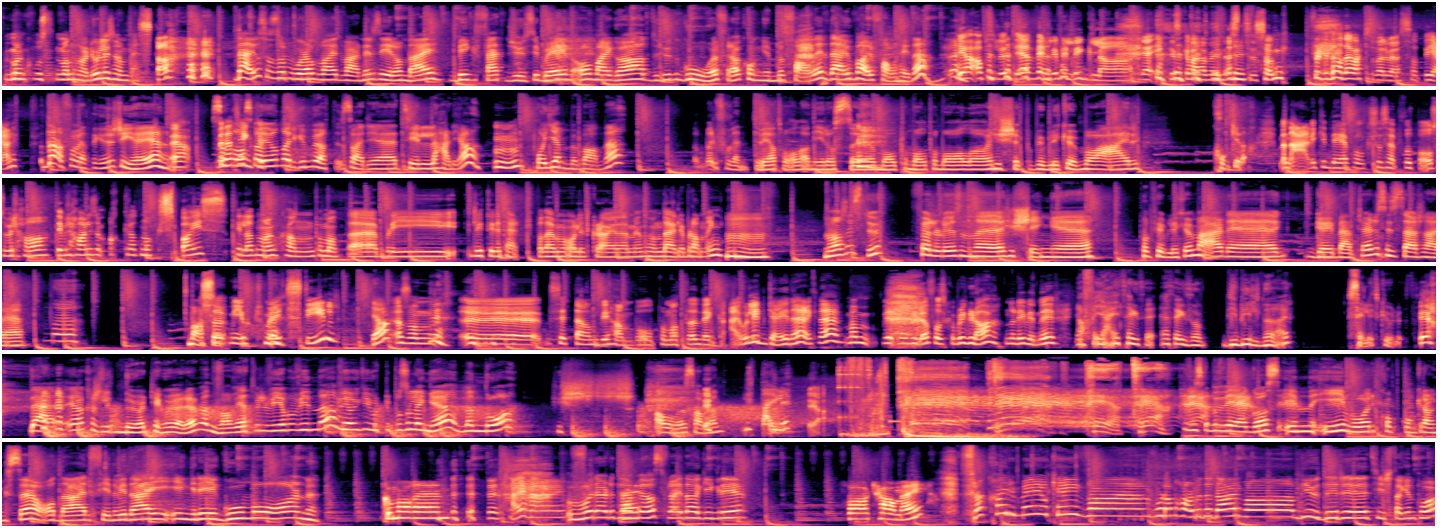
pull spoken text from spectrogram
Man, man har det jo liksom best da. Det er jo sånn som World Wide Werner sier om deg. Big fat juicy brain. Oh my god, hun gode fra Kongen befaler. Det er jo bare fallhøyde. Ja, absolutt. Jeg er veldig veldig glad jeg ikke skal være med i neste sesong. Fordi da hadde jeg vært så nervøs at det hjelper. Da er forventningene skyhøye. Ja. Så Men jeg nå tenker skal jo Norge møte Sverige til helga, mm, på hjemmebane. Da bare forventer vi at Haaland gir oss eh, mål på mål på mål og hysjer på publikum og er cocky, da. Men er det ikke det folk som ser på fotball også vil ha? De vil ha liksom akkurat nok spice til at man kan på en måte bli litt irritert på dem og litt glad i dem i en sånn deilig blanding. Mm. Men hva syns du? Føler du sånn eh, hysjing eh, på publikum? Er det gøy banter, eller syns du det er sånn herre Altså gjort med litt stil. Ja. Altså, uh, sit down, be humble, på en måte. Det er jo litt gøy, det, er ikke det? Man, man vil jo at folk skal bli glad når de vinner. Ja, for jeg tenkte, jeg tenkte sånn De bildene der ser litt kul ut. Ja. Det er ja, kanskje litt nerd ting å gjøre, men hva vet vel vi om å vinne? Vi har jo ikke gjort det på så lenge, men nå hysj, alle sammen. Litt deilig. P3. Vi skal bevege oss inn i vår koppkonkurranse, og der finner vi deg, Ingrid. God morgen! God morgen Hei, hei. Hvor er det du er med oss fra i dag, Ingrid? fra Karmøy. Fra Karmøy, ok. Hva, hvordan har du det der? Hva bjuder eh, tirsdagen på?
